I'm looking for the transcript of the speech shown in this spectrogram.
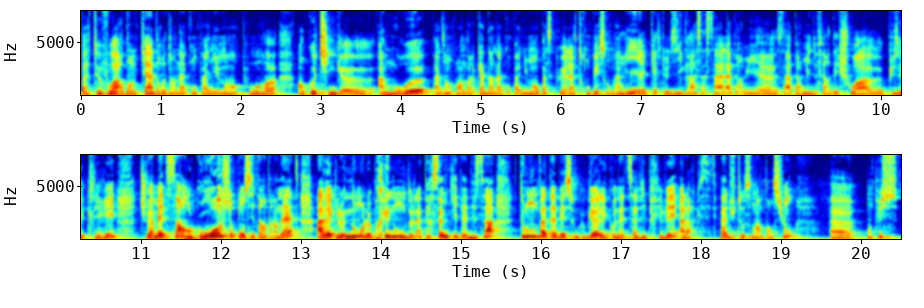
bah, te voir dans le cadre d'un accompagnement pour euh, en coaching amoureux, par exemple, dans le cadre d'un accompagnement parce qu'elle a trompé son mari et qu'elle te dit, grâce à ça, elle a permis, ça a permis de faire des choix plus éclairés tu vas mettre ça en gros sur ton site internet avec le nom, le prénom de la personne qui t'a dit ça. Tout le monde va taper sous Google et connaître sa vie privée alors que c'était pas du tout son intention. Euh, en plus,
